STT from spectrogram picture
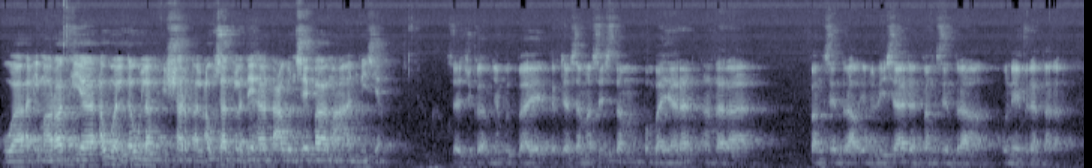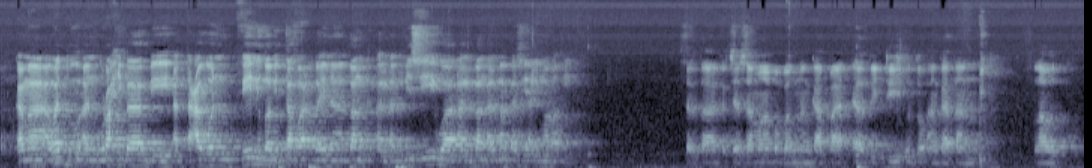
والإمارات هي أول دولة في الشرق الأوسط لديها تعاون سيبا مع إندونيسيا Saya juga menyambut baik kerjasama sistem pembayaran antara Bank Sentral Indonesia dan Bank Sentral Uni Emirat Arab. Kama awatu an urahiba bi at-ta'awun fi nubab at-tafa' baina Bank Al-Indonesia wa Al-Bank Al-Markazi Al-Imarati serta kerjasama pembangunan kapal LPD untuk Angkatan Laut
